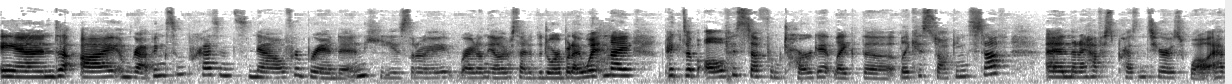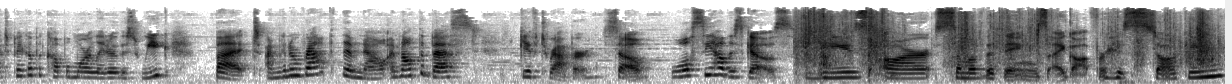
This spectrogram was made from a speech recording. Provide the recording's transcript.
and I am wrapping some presents now for Brandon. He's literally right on the other side of the door, but I went and I picked up all of his stuff from Target, like the like his stocking stuff, and then I have his presents here as well. I have to pick up a couple more later this week, but I'm gonna wrap them now. I'm not the best gift wrapper. So we'll see how this goes. These are some of the things I got for his stocking.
